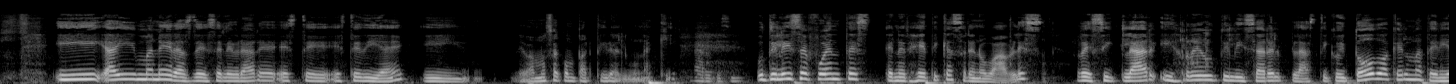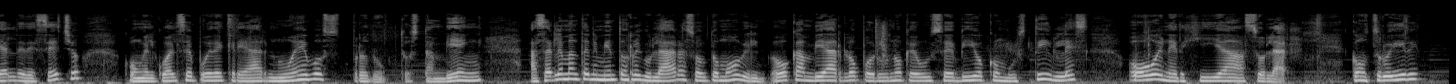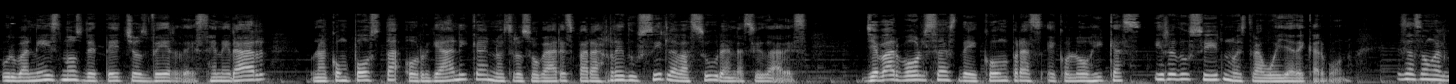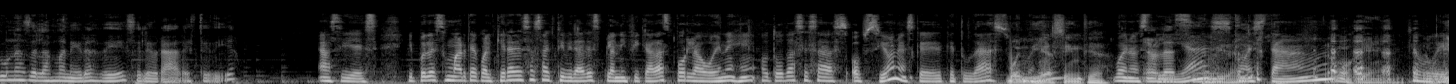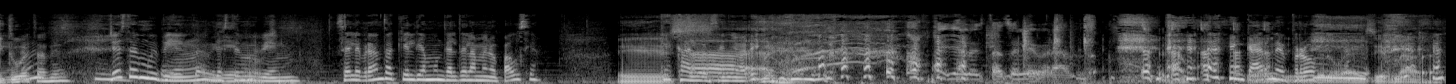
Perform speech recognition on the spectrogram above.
Y hay maneras de celebrar este, este día, ¿eh? Y le vamos a compartir alguna aquí. Claro que sí. Utilice fuentes energéticas renovables, reciclar y reutilizar el plástico y todo aquel material de desecho con el cual se puede crear nuevos productos. También hacerle mantenimiento regular a su automóvil o cambiarlo por uno que use biocombustibles o energía solar. Construir urbanismos de techos verdes, generar una composta orgánica en nuestros hogares para reducir la basura en las ciudades llevar bolsas de compras ecológicas y reducir nuestra huella de carbono. Esas son algunas de las maneras de celebrar este día. Así es. Y puedes sumarte a cualquiera de esas actividades planificadas por la ONG o todas esas opciones que, que tú das. Buen día. Cintia. Buenos Hola, días, Cintia. ¿cómo están? Estamos bien. Qué bueno. ¿Y tú estás bien? Yo estoy muy bien, yo bien. estoy muy bien. Celebrando aquí el Día Mundial de la Menopausia. Eh, Qué calor, señores. Ella lo está celebrando. en carne Yo no voy a propia. decir nada.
